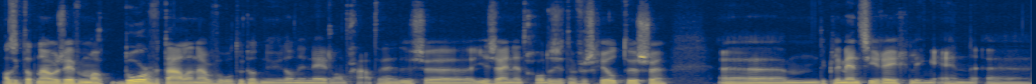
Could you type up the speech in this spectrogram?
Als ik dat nou eens even mag doorvertalen naar bijvoorbeeld hoe dat nu dan in Nederland gaat. Hè? Dus je zei net, god, er zit een verschil tussen Ehm, de clementieregeling en ehm,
